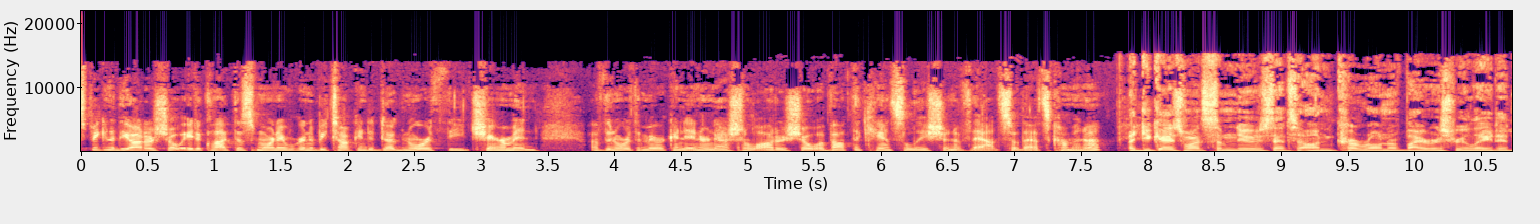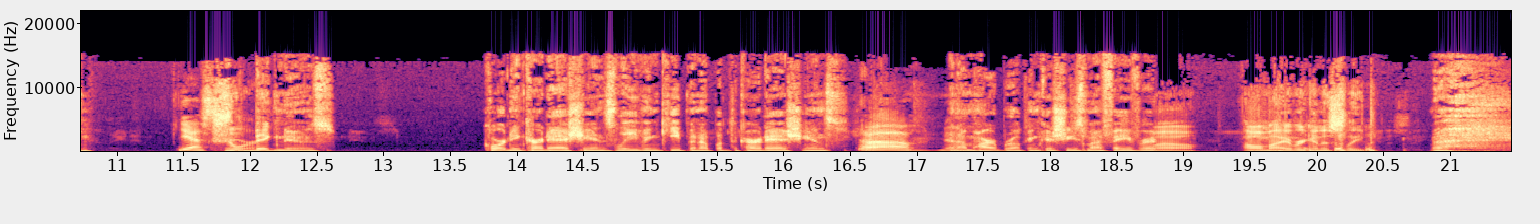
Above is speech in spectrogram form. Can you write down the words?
Speaking of the auto show, 8 o'clock this morning, we're going to be talking to Doug North, the chairman of the North American International Auto Show, about the cancellation of that. So that's coming up. Uh, do you guys want some news that's on coronavirus related? Yes. Sure. Big news. Kourtney Kardashian's leaving Keeping Up with the Kardashians. Oh, And I'm heartbroken because she's my favorite. Wow. How am I ever going to sleep?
